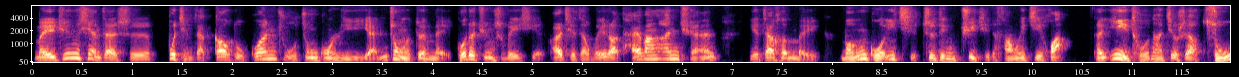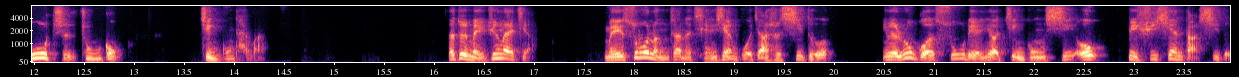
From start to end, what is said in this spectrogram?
美军现在是不仅在高度关注中共日益严重的对美国的军事威胁，而且在围绕台湾安全。也在和美盟国一起制定具体的防卫计划，但意图呢就是要阻止中共进攻台湾。那对美军来讲，美苏冷战的前线国家是西德，因为如果苏联要进攻西欧，必须先打西德。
